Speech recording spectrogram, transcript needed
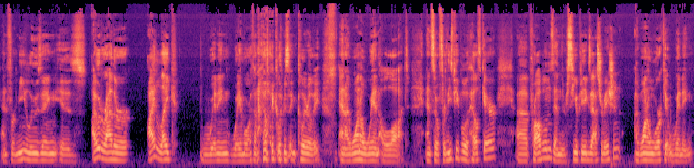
and for me, losing is I would rather I like winning way more than I like losing, clearly. And I want to win a lot. And so for these people with healthcare uh, problems and their COPD exacerbation, I want to work at winning.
